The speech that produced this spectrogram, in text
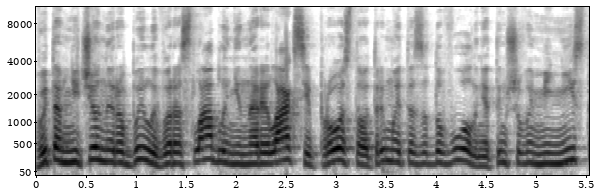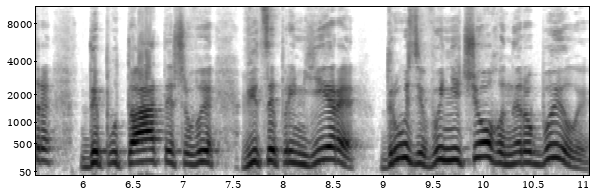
Ви там нічого не робили, ви розслаблені на релаксі, просто отримуєте задоволення тим, що ви міністри, депутати, що ви віце-прем'єри. Друзі, ви нічого не робили.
